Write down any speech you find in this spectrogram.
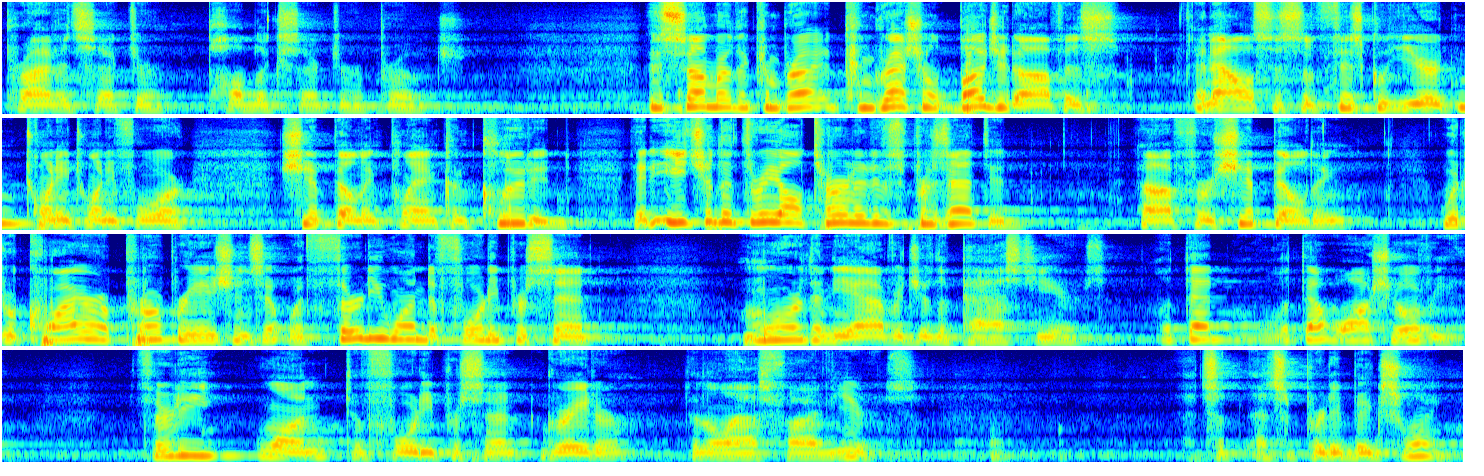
private sector, public sector approach. This summer, the Congre- Congressional Budget Office analysis of fiscal year 2024 shipbuilding plan concluded that each of the three alternatives presented uh, for shipbuilding would require appropriations that were 31 to 40 percent more than the average of the past years. Let that, let that wash over you. 31 to 40 percent greater than the last five years. That's a, that's a pretty big swing.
